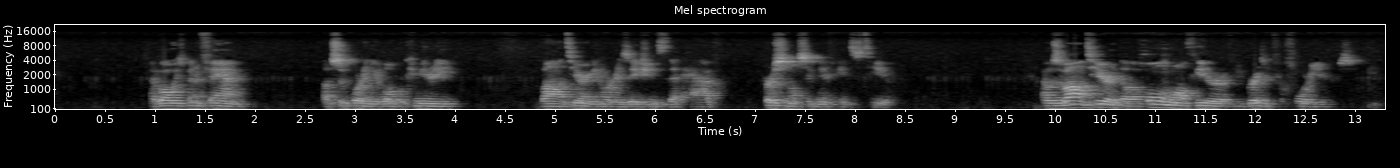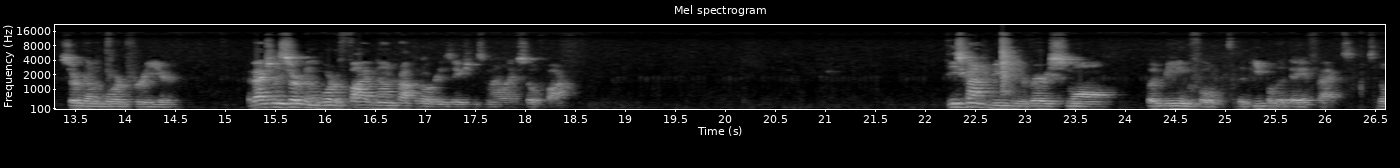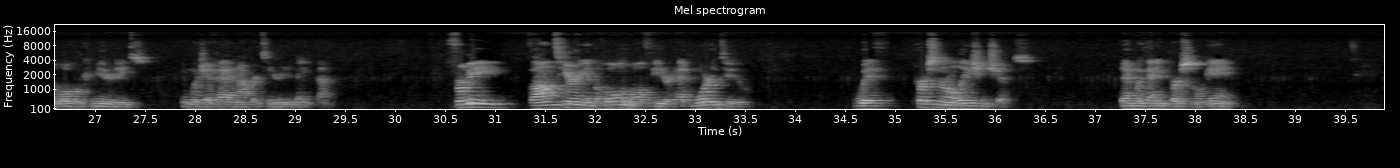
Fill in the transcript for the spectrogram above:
I've always been a fan of supporting your local community, volunteering in organizations that have personal significance to you. I was a volunteer at the Hole in Wall Theater of New Britain for four years, served on the board for a year. I've actually served on the board of five nonprofit organizations in my life so far. These contributions are very small but meaningful to the people that they affect, to the local communities in which I've had an opportunity to make them. For me, volunteering at the Hole in the Wall Theater had more to do with personal relationships than with any personal gain.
